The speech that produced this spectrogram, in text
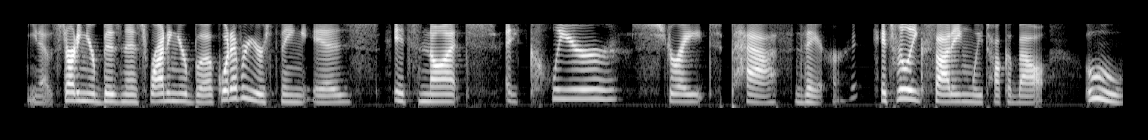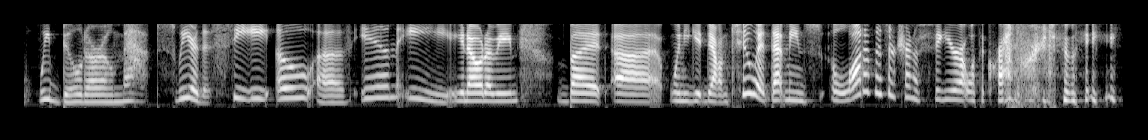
you know, starting your business, writing your book, whatever your thing is, it's not a clear, straight path there. It's really exciting. We talk about ooh, we build our own maps. We are the CEO of ME. You know what I mean? But uh, when you get down to it, that means a lot of us are trying to figure out what the crap we're doing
